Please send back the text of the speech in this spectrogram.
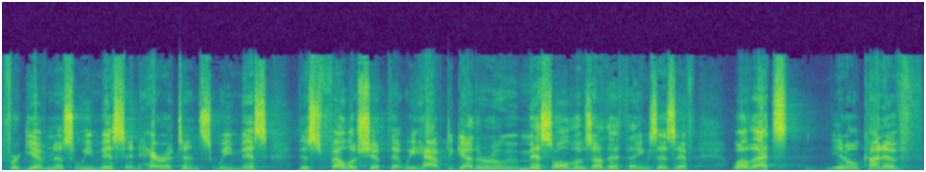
forgiveness, we miss inheritance, we miss this fellowship that we have together, and we miss all those other things as if, well, that's, you know, kind of,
